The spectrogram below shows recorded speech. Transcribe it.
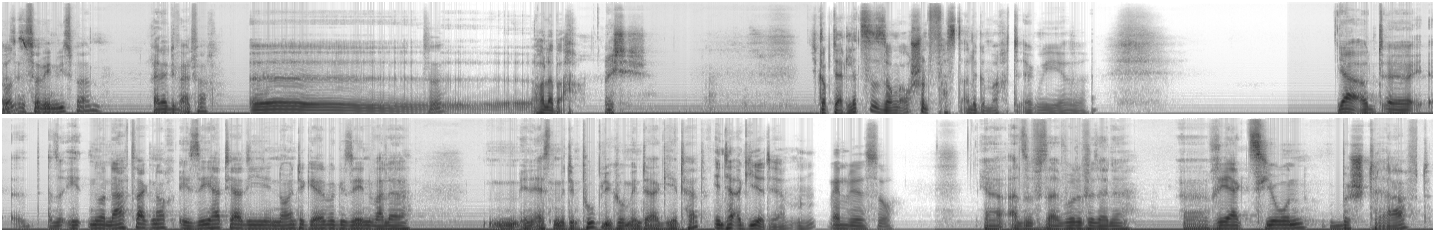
Uns? ist in Wiesbaden. Relativ einfach. Äh, Hollerbach. Richtig. Ich glaube, der hat letzte Saison auch schon fast alle gemacht, irgendwie. Also. Ja, und äh, also nur ein Nachtrag noch. Eze hat ja die neunte Gelbe gesehen, weil er mm, in Essen mit dem Publikum interagiert hat. Interagiert, ja. Mhm. Nennen wir es so. Ja, also er wurde für seine äh, Reaktion bestraft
